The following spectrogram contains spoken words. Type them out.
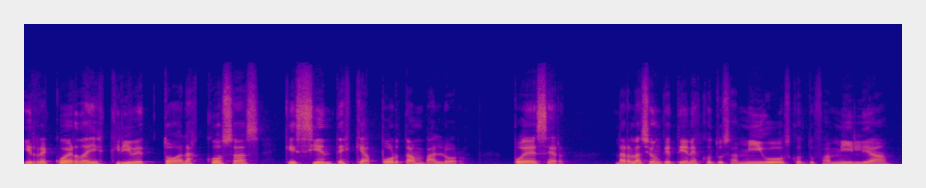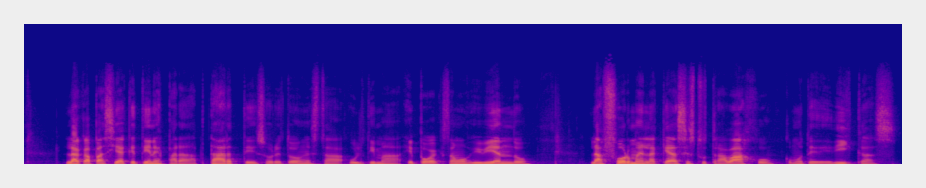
y recuerda y escribe todas las cosas que sientes que aportan valor. Puede ser la relación que tienes con tus amigos, con tu familia, la capacidad que tienes para adaptarte, sobre todo en esta última época que estamos viviendo, la forma en la que haces tu trabajo, cómo te dedicas,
